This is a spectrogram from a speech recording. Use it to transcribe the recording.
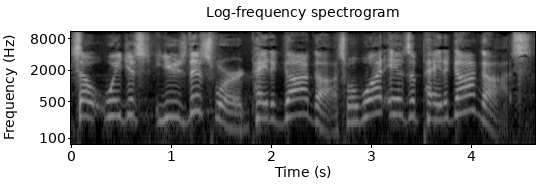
So we just use this word, pedagogos. Well, what is a pedagogos?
